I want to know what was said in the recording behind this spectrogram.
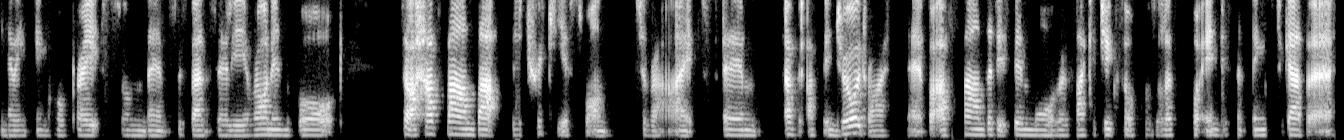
you know incorporate some um, suspense earlier on in the book. So i have found that the trickiest one to write um, I've, I've enjoyed writing it but i've found that it's been more of like a jigsaw puzzle of putting different things together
